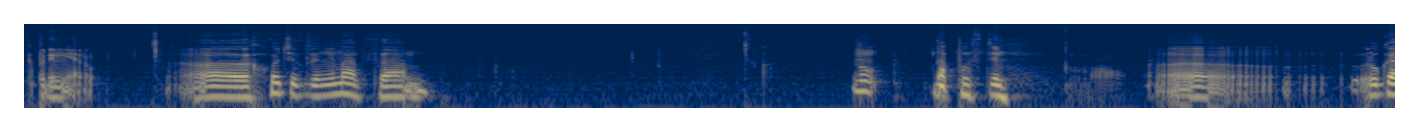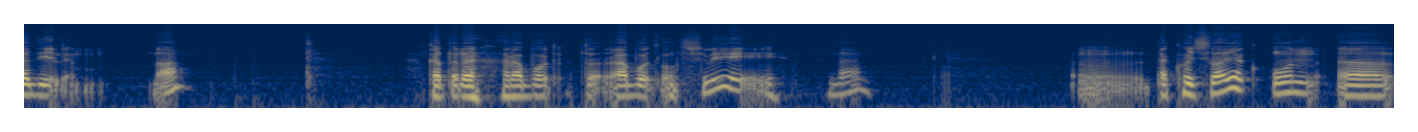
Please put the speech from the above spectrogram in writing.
к примеру, э, хочет заниматься, ну, допустим, э, рукоделием, да, который работал, работал швеей, да, э, такой человек, он э,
